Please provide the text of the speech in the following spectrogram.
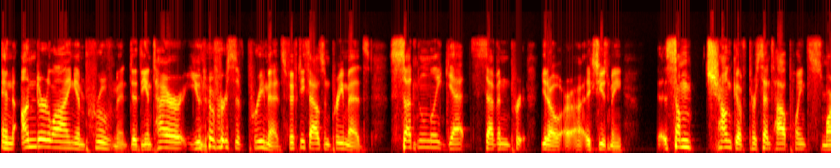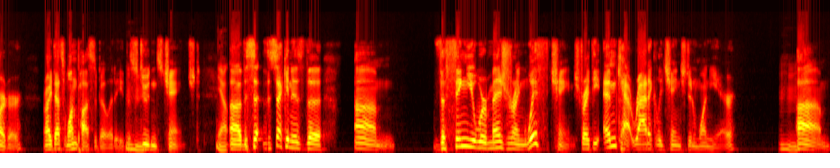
an underlying improvement? Did the entire universe of pre-meds, 50,000 pre-meds, suddenly get seven, pre, you know, or, uh, excuse me, some chunk of percentile points smarter, right? That's one possibility. The mm-hmm. students changed. Yeah. Uh, the se- the second is the um, the thing you were measuring with changed, right? The MCAT radically changed in one year. Mm-hmm. Um,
